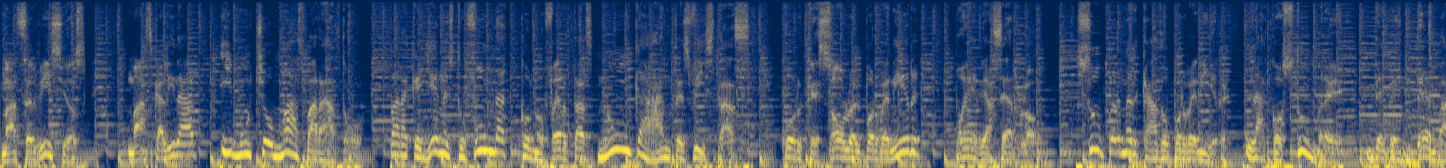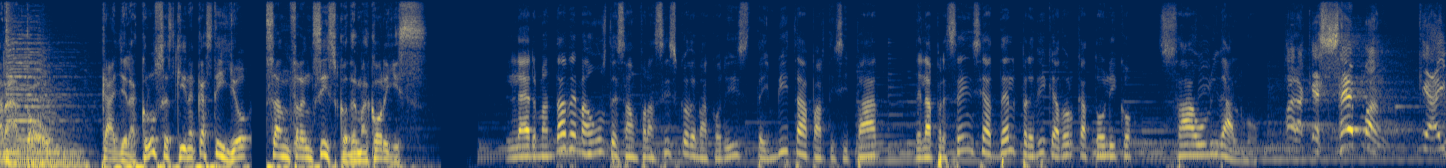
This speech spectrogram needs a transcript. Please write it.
más servicios, más calidad y mucho más barato, para que llenes tu funda con ofertas nunca antes vistas, porque solo el porvenir puede hacerlo. Supermercado Porvenir, la costumbre de vender barato. Calle La Cruz, esquina Castillo, San Francisco de Macorís. La Hermandad de Maús de San Francisco de Macorís te invita a participar de la presencia del predicador católico Saúl Hidalgo para que sepan que hay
